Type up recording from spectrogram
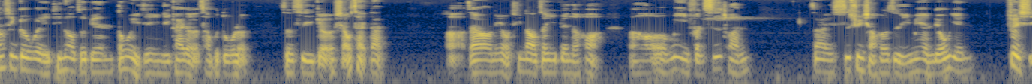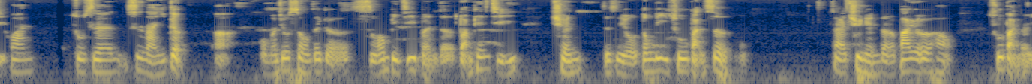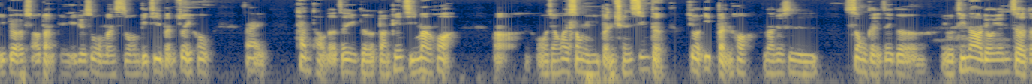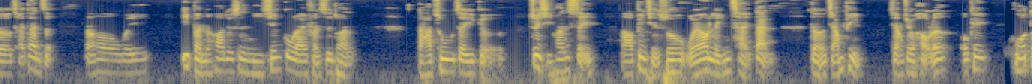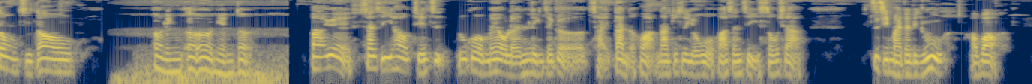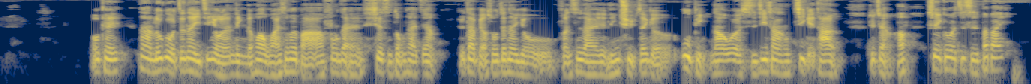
相信各位听到这边都已经离开的差不多了，这是一个小彩蛋啊！只要你有听到这一边的话，然后密粉丝团在私讯小盒子里面留言最喜欢主持人是哪一个啊？我们就送这个《死亡笔记本》的短篇集全，这是由东立出版社在去年的八月二号出版的一个小短片，也就是我们《死亡笔记本》最后在探讨的这一个短篇集漫画啊，我将会送你一本全新的，就一本哈，那就是送给这个有听到留言者的彩蛋者，然后为一本的话，就是你先过来粉丝团答出这一个最喜欢谁，然后并且说我要领彩蛋的奖品，这样就好了。OK，活动直到二零二二年的八月三十一号截止。如果没有人领这个彩蛋的话，那就是由我花生自己收下自己买的礼物，好不好？OK，那如果真的已经有人领的话，我还是会把它放在现实动态，这样就代表说真的有粉丝来领取这个物品，然后我有实际上寄给他了，就这样。好，谢谢各位支持，拜拜。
